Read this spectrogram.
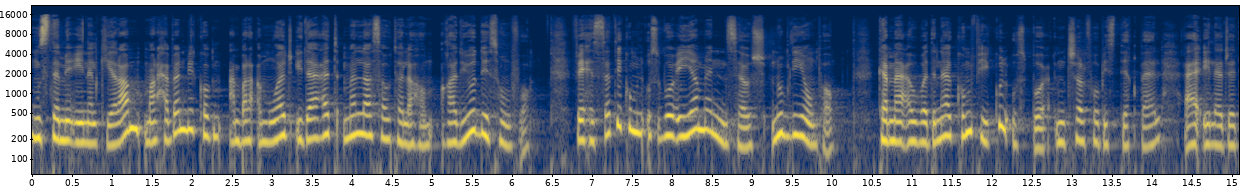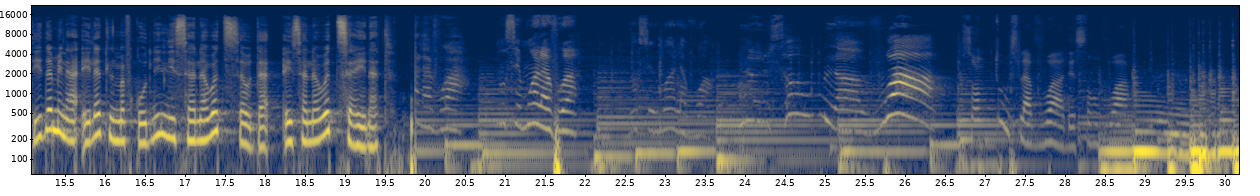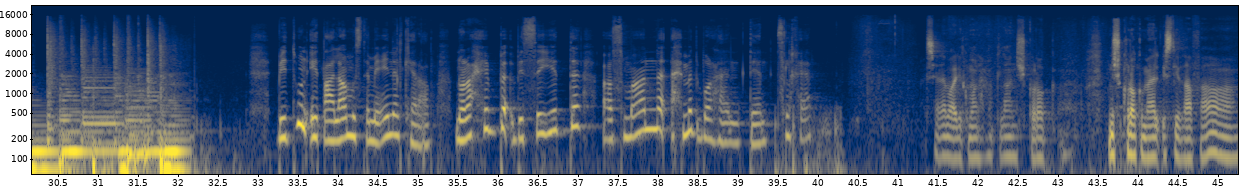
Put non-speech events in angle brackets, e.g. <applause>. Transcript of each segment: مستمعينا الكرام مرحبا بكم عبر أمواج إذاعة من لا صوت لهم Radio des Sans-Voix. في حصتكم الأسبوعية ما ننساوش n'oublions pas كما عودناكم في كل أسبوع نتشرف باستقبال عائلة جديدة من عائلات المفقودين للسنوات السوداء أي سنوات التسعينات. Nous sommes la voix. Tous la voix بدون إطالة مستمعينا الكرام. نرحب بالسيد عثمان أحمد برهان الدين. مساء الخير. السلام عليكم ورحمة الله. نشكرك نشكركم على الاستضافة.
